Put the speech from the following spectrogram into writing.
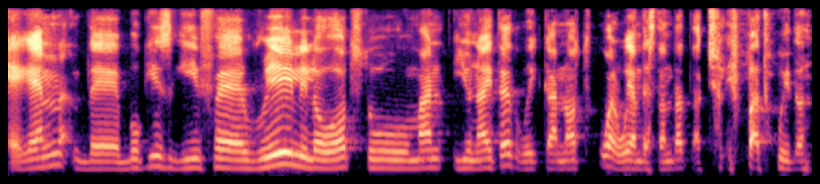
Again, the bookies give uh, really low odds to Man United. We cannot, well, we understand that actually, but we don't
